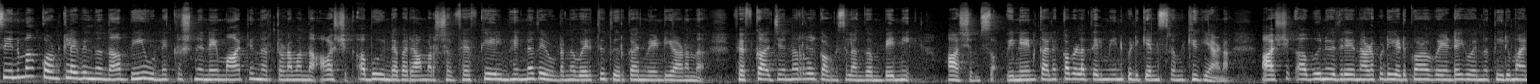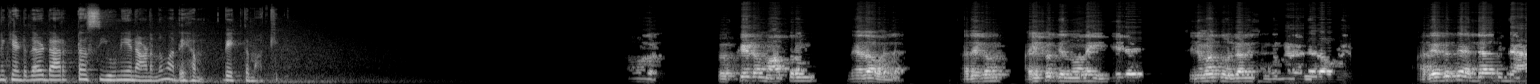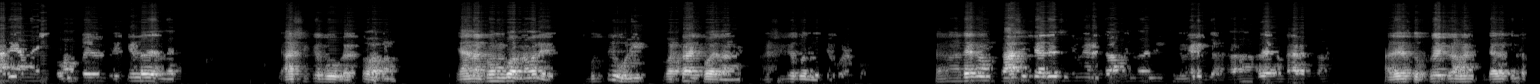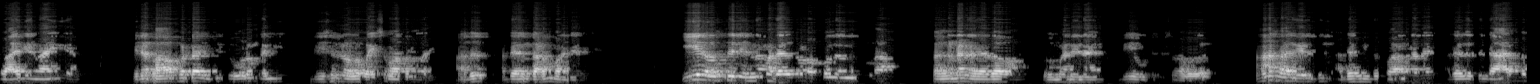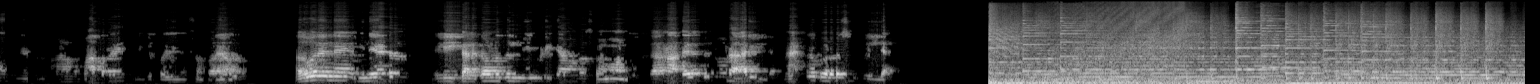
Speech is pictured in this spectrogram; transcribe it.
Cinema കോൺക്ലേവിൽ നിന്ന് B ഉണ്ണികൃഷ്ണനെ മാറ്റി നിർത്തണമെന്ന ആഷിഖ് അബുവിന്റെ പരാമർശം ഫെഫ്കയിൽ ഭിന്നതയുണ്ടെന്ന് വരുത്തി തീർക്കാൻ വേണ്ടിയാണെന്ന് ഫെഫ്ക ജനറൽ കൗൺസിൽ അംഗം ബെന്നി ആശംസ. വിനയൻ കനക്കവെള്ളത്തിൽ മീൻ പിടിക്കാൻ ശ്രമിക്കുകയാണ്. ആഷിഖ് അബുവിനെതിരെ നടപടിയെടുക്കണോ വേണ്ടയോ എന്ന് തീരുമാനിക്കേണ്ടത് ഡയറക്ടേഴ്സ് യൂണിയനാണെന്നും അദ്ദേഹം വ്യക്തമാക്കി. മാത്രം നേതാവല്ല. അദ്ദേഹം ഐഫക് എന്ന് പറഞ്ഞ ഇന്ത്യയിലെ സിനിമാ തൊഴിലാളി സംഘടനയുടെ നേതാവ് കൂടിയാണ് അദ്ദേഹത്തെ അല്ലാതെ പിന്നെ ആരെയാണ് ഈ കോൺക്ലേവിൽ വിളിക്കേണ്ടത് എന്ന് ആഷിഖ് അബു വ്യക്തമാക്കണം. ഞാൻ അപ്പം പറഞ്ഞ പോലെ ബുദ്ധി കൂടി വട്ടായി പോയതാണ് ആഷിഖ് കപൂർ വലിയ കുഴപ്പം കാരണം അദ്ദേഹം കാശിക്കാതെ സിനിമ എടുക്കാം എന്നതിൽ സിനിമ എടുക്കുകയാണ് കാരണം അദ്ദേഹം ഡയറക്ടറാണ് അദ്ദേഹം സുപ്രീക്കാണ് അദ്ദേഹത്തിന്റെ ഭാര്യ നായികയാണ്. പിന്നെ പാവപ്പെട്ട എനിക്ക് ചോറും കഞ്ഞി ഡീസലിനുള്ള പൈസ മാത്രം മതി. അത് അദ്ദേഹം കടം പറഞ്ഞു ഈ അവസ്ഥയിൽ ഇന്നും അദ്ദേഹത്തോടൊപ്പം നിന്നിട്ടുള്ള സംഘടനാ നേതാവാണ് ബഹുമാനായ ബി ഉണ്ണികൃഷ്ണൻ അവർ ആ സാഹചര്യത്തിൽ അദ്ദേഹം ഇത് പറഞ്ഞത് അദ്ദേഹത്തിന്റെ ആരംഭ ആണെന്ന് മാത്രമേ എനിക്ക് ഇപ്പോൾ ഈ നിമിഷം പറയാനുള്ളൂ. അതുപോലെ തന്നെ വിനേട്ടൻ ഈ കലക്കവളത്തിൽ മീൻ പിടിക്കാനുള്ള ശ്രമമാണ് കാരണം അദ്ദേഹത്തിന്റെ കൂടെ ആരുമില്ല ഇല്ല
